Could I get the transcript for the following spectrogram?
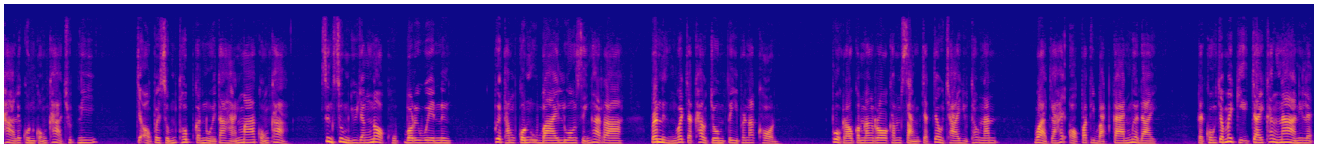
ข้าและคนของข้าชุดนี้ จะออกไปสมทบกับหน่วยทหารม้าของข้าซึ่งซุ่มอยู่ยังนอกหุบบริเวณหนึ่ง เพื่อทำกลอุบายลวงสิงหารา ประหนึ่งว่าจะเข้าโจมตีพระนคร พวกเรากำลังรอคำสั่งจากเจ้าชายอยู่เท่านั้น ว่าจะให้ออกปฏิบัติการเมื่อใด แต่คงจะไม่กี่ใจข้างหน้านี่แหละ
